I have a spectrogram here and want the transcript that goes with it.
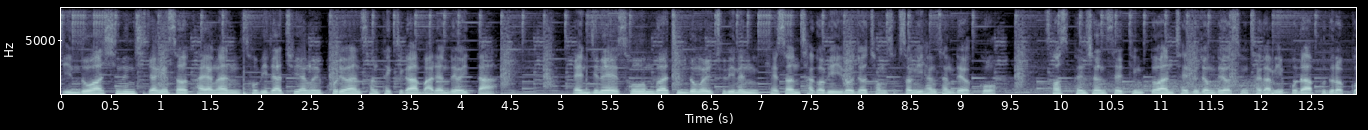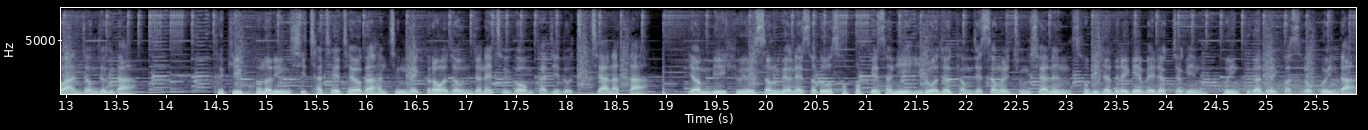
인도와 신흥 시장에서 다양한 소비자 취향을 고려한 선택지가 마련되어 있다. 엔진의 소음과 진동을 줄이는 개선 작업이 이루어져 정숙성이 향상되었고, 서스펜션 세팅 또한 재조정되어 승차감이 보다 부드럽고 안정적이다. 특히 코너링 시 차체 제어가 한층 매끄러워져 운전의 즐거움까지 놓치지 않았다. 연비 효율성 면에서도 소폭 개선이 이루어져 경제성을 중시하는 소비자들에게 매력적인 포인트가 될 것으로 보인다.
